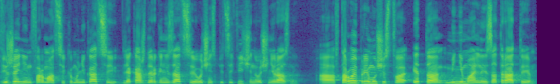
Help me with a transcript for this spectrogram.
движения информации, коммуникаций для каждой организации очень специфичен и очень разный. Второе преимущество – это минимальные затраты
